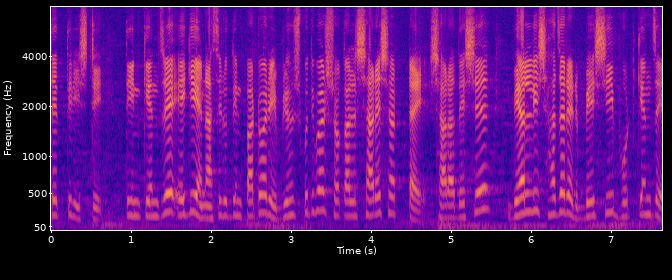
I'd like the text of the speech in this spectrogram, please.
তেত্রিশটি। তিন কেন্দ্রে এগিয়ে নাসিরুদ্দিন পাটোয়ারি বৃহস্পতিবার সকাল সাড়ে সাতটায় সারা দেশে বিয়াল্লিশ হাজারের বেশি ভোট কেন্দ্রে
